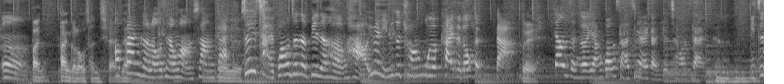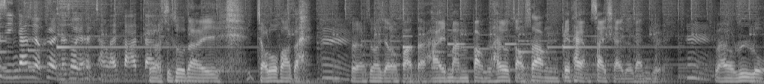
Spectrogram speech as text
嗯，半半个楼层起来。哦，半个楼层往上盖，所以采光真的变得很好，因为你那个窗户又开的都很大，对，这样整个阳光洒进来，感觉超赞的。你自己应该没有客人的时候也很常来发呆。对啊，就坐在 角落发呆。嗯，对啊，坐在角落发呆还蛮棒的，还有早上被太阳晒起来的感觉。嗯，对，还有日落，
